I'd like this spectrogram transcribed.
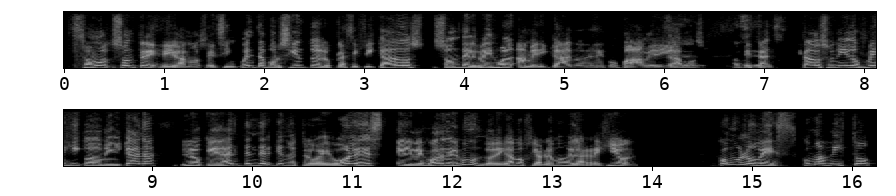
somos, son tres, digamos. El 50% de los clasificados son del béisbol americano, desde Copave, digamos. Sí, Está, Estados Unidos, México, Dominicana, lo que da a entender que nuestro béisbol es el mejor del mundo, digamos, si hablamos de la región. ¿Cómo lo ves? ¿Cómo has visto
